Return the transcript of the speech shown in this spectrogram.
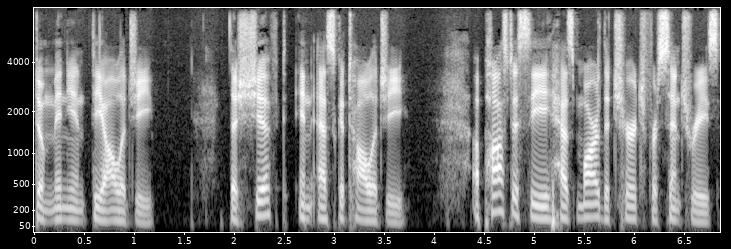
dominion theology. The shift in eschatology. Apostasy has marred the church for centuries,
